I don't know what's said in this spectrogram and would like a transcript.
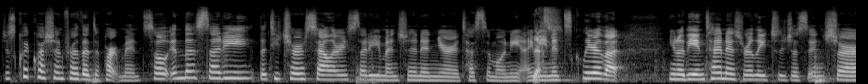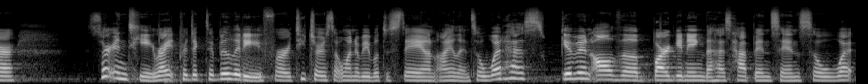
Just quick question for the department. So in the study, the teacher salary study mentioned in your testimony, I mean, it's clear that, you know, the intent is really to just ensure certainty, right? Predictability for teachers that want to be able to stay on island. So what has, given all the bargaining that has happened since, so what,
